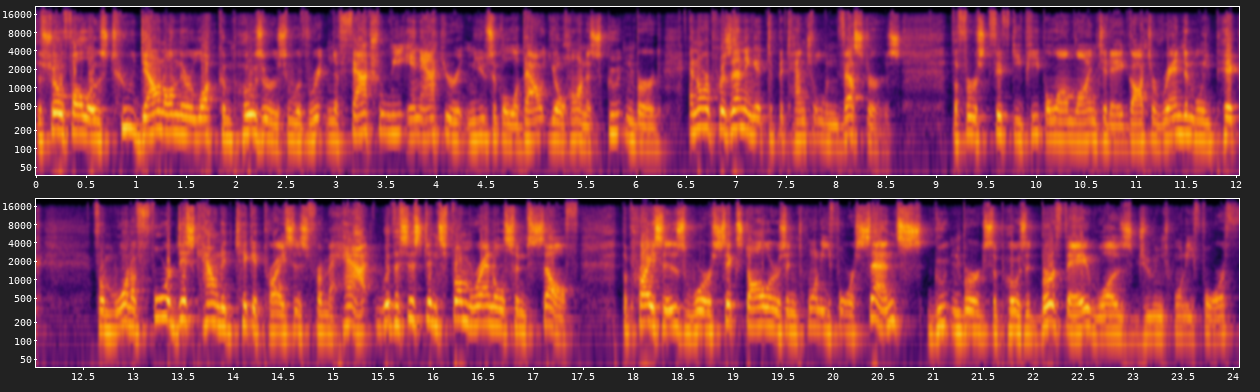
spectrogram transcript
The show follows two down on their luck composers who have written a factually inaccurate musical about Johannes Gutenberg and are presenting it to potential investors. The first 50 people online today got to randomly pick from one of four discounted ticket prices from a hat with assistance from Rannells himself. The prices were $6.24. Gutenberg's supposed birthday was June 24th.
